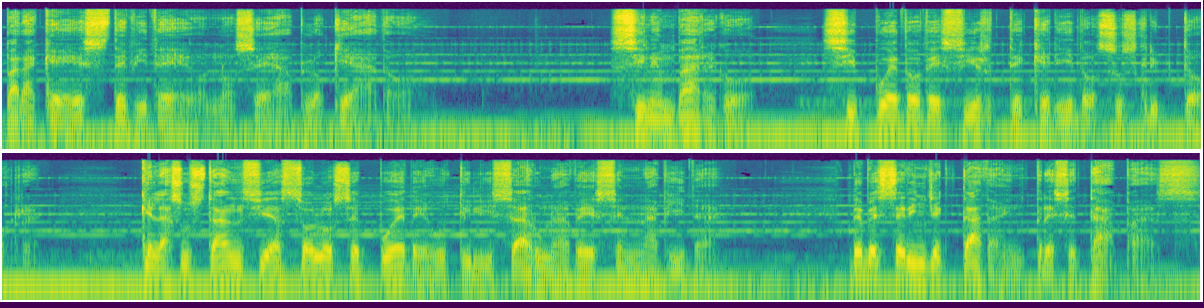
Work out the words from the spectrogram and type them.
para que este video no sea bloqueado. Sin embargo, sí puedo decirte, querido suscriptor, que la sustancia solo se puede utilizar una vez en la vida. Debe ser inyectada en tres etapas.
